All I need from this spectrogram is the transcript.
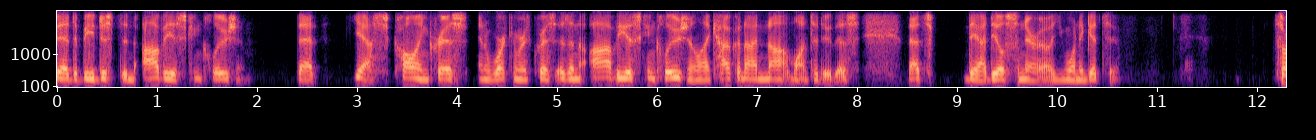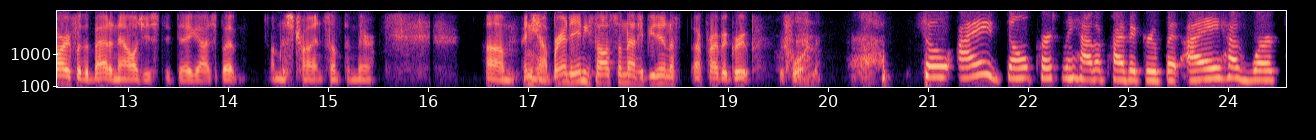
uh, to be just an obvious conclusion that yes, calling Chris and working with Chris is an obvious conclusion. Like, how could I not want to do this? That's the ideal scenario you want to get to. Sorry for the bad analogies today, guys, but I'm just trying something there. Um, anyhow, Brandy, any thoughts on that? Have you done a, a private group before? So I don't personally have a private group, but I have worked.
